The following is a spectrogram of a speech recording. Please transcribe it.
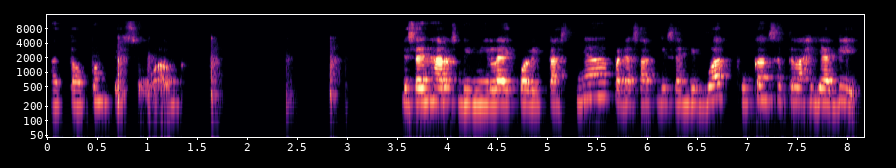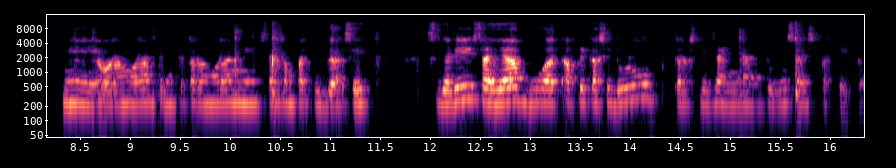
ataupun visual. Desain harus dinilai kualitasnya pada saat desain dibuat, bukan setelah jadi. Nih, orang-orang penyakit orang-orang nih, saya sempat juga sih. Jadi saya buat aplikasi dulu, terus desainnya. Dulu saya seperti itu.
